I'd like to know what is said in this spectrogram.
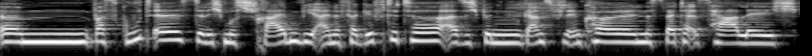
Ähm, was gut ist, denn ich muss schreiben wie eine Vergiftete. Also ich bin ganz viel in Köln, das Wetter ist herrlich.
